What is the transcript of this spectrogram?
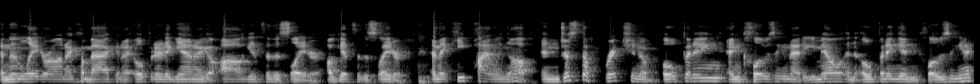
And then later on, I come back and I open it again. I go, oh, I'll get to this later. I'll get to this later. And they keep piling up. And just the friction of opening and closing that email and opening and closing it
